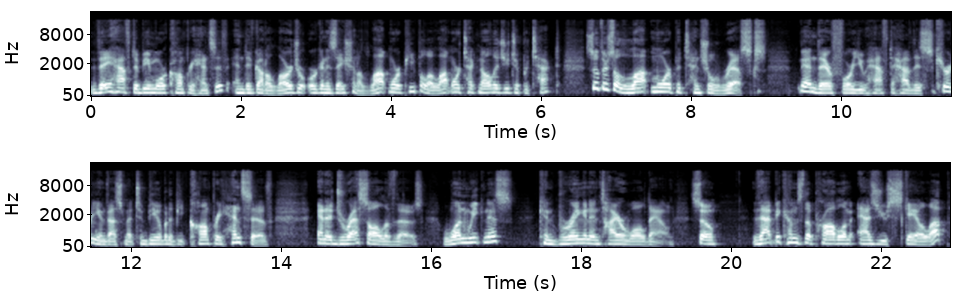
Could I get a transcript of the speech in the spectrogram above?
they have to be more comprehensive and they've got a larger organization, a lot more people, a lot more technology to protect. So there's a lot more potential risks. And therefore, you have to have this security investment to be able to be comprehensive and address all of those. One weakness can bring an entire wall down. So that becomes the problem as you scale up.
